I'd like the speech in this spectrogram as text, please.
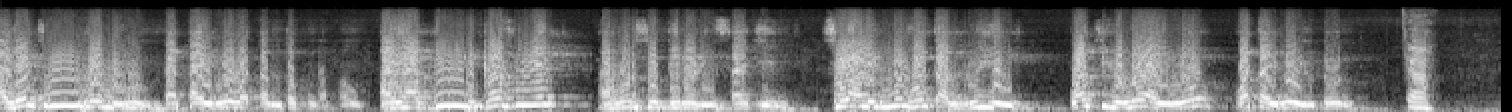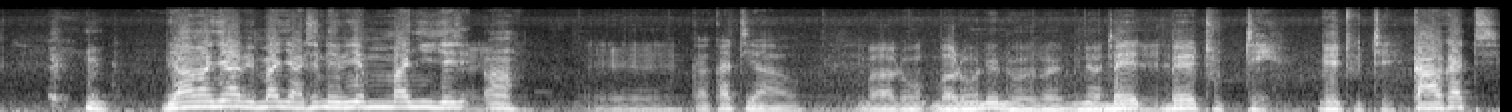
uh, let me warn you that I know what I'm talking about. I have been in the government, I've also been an insurgent. So I know what I'm doing. What you know, I know. What I know, you don't. Ah. byamanyi abimanyi ate nebyemumanyi ye ah, Eh, kakati awo. Balo- balonde ndowooza bina Be- te- beetutte beetutte kakati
